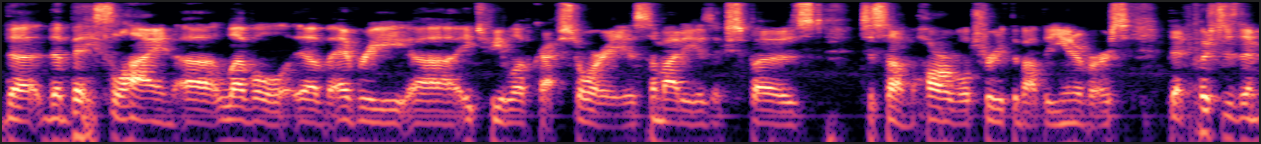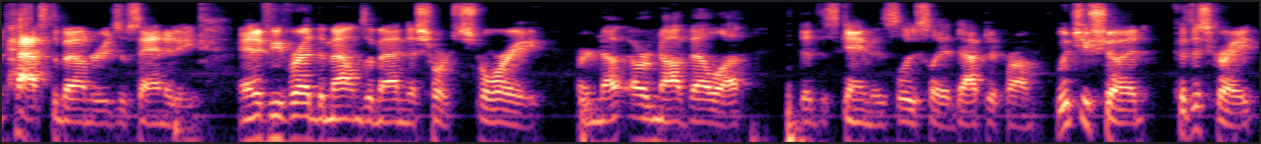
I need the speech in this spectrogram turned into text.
the the baseline uh, level of every uh, H.P. Lovecraft story is somebody is exposed to some horrible truth about the universe that pushes them past the boundaries of sanity. And if you've read the Mountains of Madness short story or no, or novella that this game is loosely adapted from, which you should because it's great.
